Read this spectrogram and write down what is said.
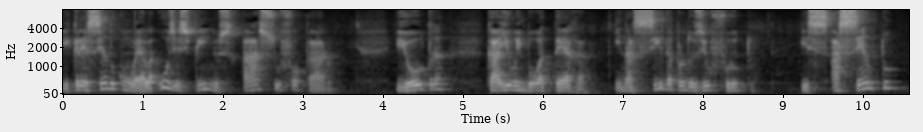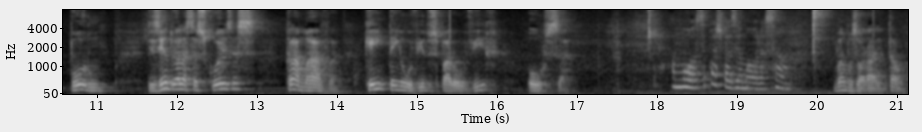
e crescendo com ela os espinhos, a sufocaram. E outra caiu em boa terra, e nascida produziu fruto, e assento por um. Dizendo ela essas coisas, clamava: Quem tem ouvidos para ouvir, ouça. Amor, você pode fazer uma oração? Vamos orar então?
